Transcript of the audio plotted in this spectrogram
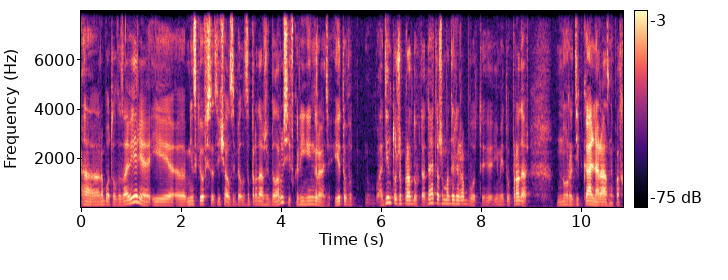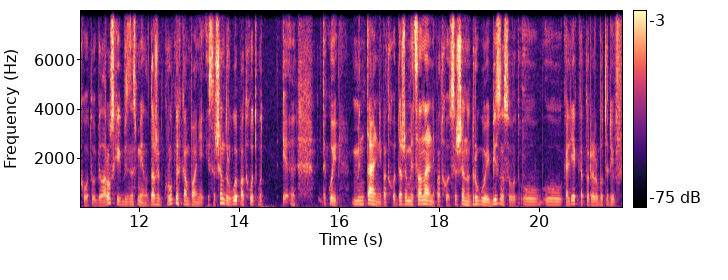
работал в Изавере, и э, Минский офис отвечал за, за продажи в Беларуси и в Калининграде. И это вот один и тот же продукт, одна и та же модель работы, имеет в продаж, но радикально разный подход у белорусских бизнесменов, даже крупных компаний, и совершенно другой подход. Вот э, такой ментальный подход, даже эмоциональный подход, совершенно другой бизнесу вот у, у коллег, которые работали в,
